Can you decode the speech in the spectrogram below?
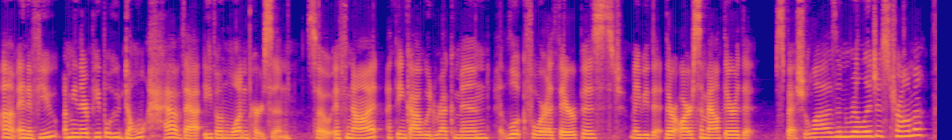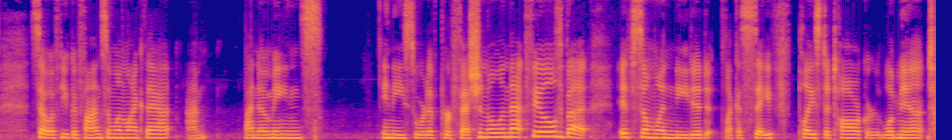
Um, and if you, I mean, there are people who don't have that, even one person. So if not, I think I would recommend look for a therapist. Maybe that there are some out there that specialize in religious trauma. So if you could find someone like that, I'm by no means any sort of professional in that field, but if someone needed like a safe place to talk or lament,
